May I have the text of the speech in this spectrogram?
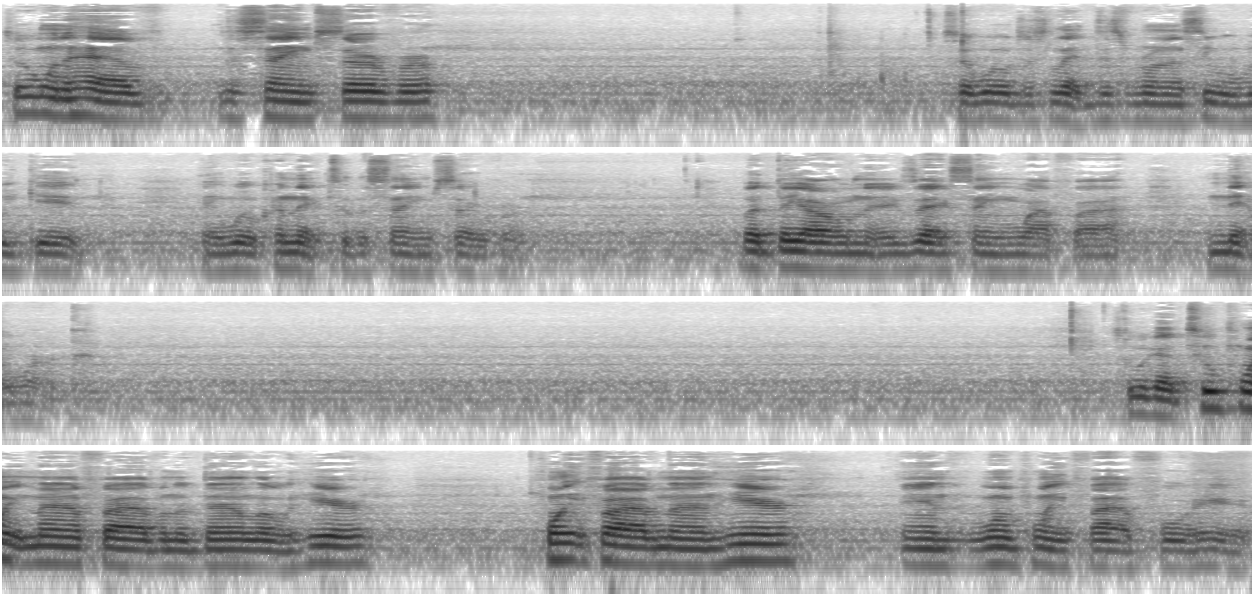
So we want to have the same server. So we'll just let this run and see what we get and we'll connect to the same server. But they are on the exact same Wi-Fi network. So we got 2.95 on the download here, 0.59 here, and 1.54 here.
